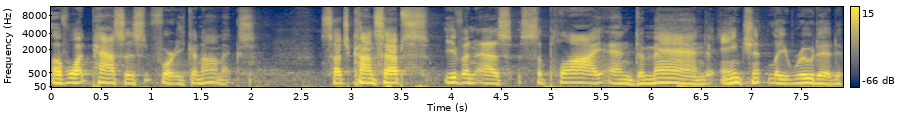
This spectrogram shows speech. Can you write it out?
of what passes for economics. Such concepts, even as supply and demand, anciently rooted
